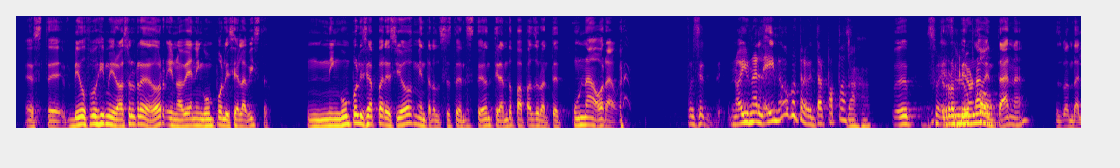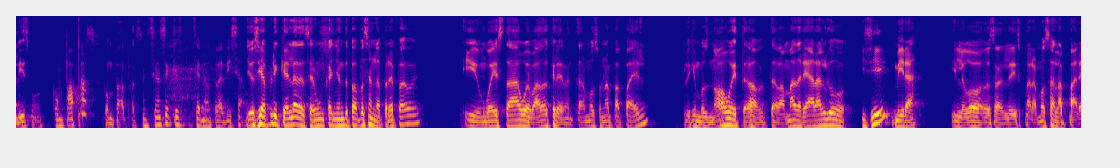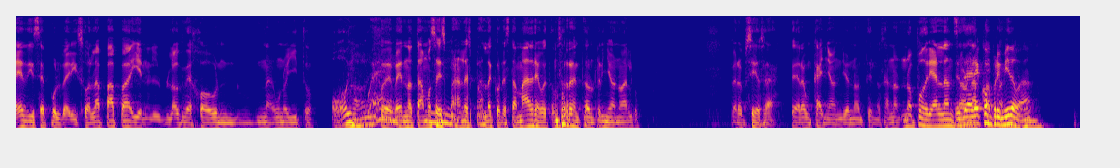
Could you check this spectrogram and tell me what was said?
Este, Bill Fuji miró a su alrededor y no había ningún policía a la vista. Ningún policía apareció mientras los estudiantes estuvieron tirando papas durante una hora. güey. Pues eh, no hay una ley, ¿no? Contra aventar papas. Ajá. Eh, Rompieron una ventana. Es vandalismo ¿Con papas? con papas. Se hace que se neutraliza. Yo sí apliqué la de hacer un cañón de papas en la prepa, güey. Y un güey estaba huevado que le aventáramos una papa a él. Le dijimos, no, güey, te va, te va a madrear algo. ¿Y sí? Mira. Y luego, o sea, le disparamos a la pared y se pulverizó la papa y en el blog dejó un, una- un hoyito. ¡Ay, güey! Fue de, "Ve, no te vamos a disparar en la espalda con esta madre, güey. Te vamos a reventar un riñón o algo. Pero pues, sí, o sea, era un cañón. Yo no, te- o sea, no, no podría Es lanzar de una aire papa. comprimido, ¿verdad?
